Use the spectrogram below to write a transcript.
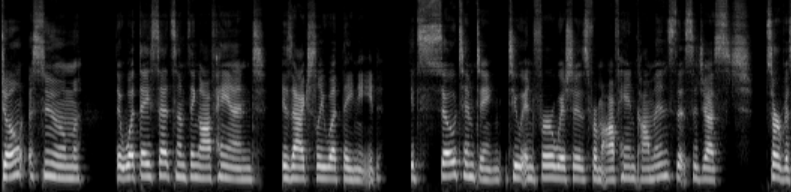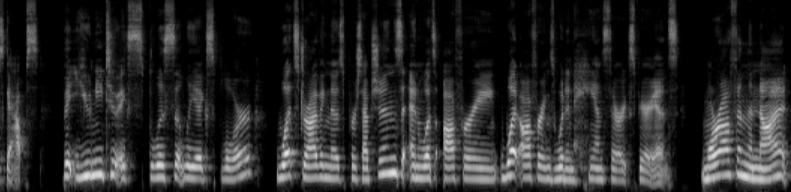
Don't assume that what they said something offhand is actually what they need. It's so tempting to infer wishes from offhand comments that suggest service gaps, but you need to explicitly explore what's driving those perceptions and what's offering what offerings would enhance their experience. More often than not,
